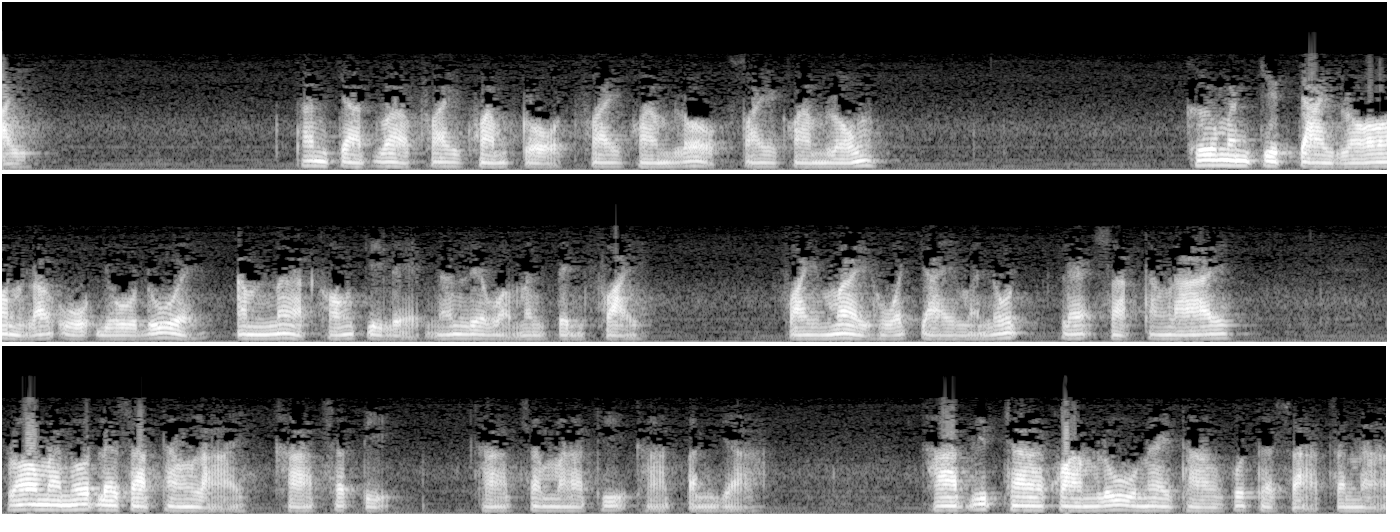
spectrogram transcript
ท่านจัดว่าไฟความโกรธ ไฟความโลภไฟความหลง คือมันจิตใจร้อนแล้วอุอยด้วยอำนาจของกิเลสนั้นเรียกว่ามันเป็นไฟ ไฟไหม้หัวใจมนุษย์และสัตว์ทั้งหลาย เพราะมนุษย์และสัตว์ทั้งหลาย ขาดสติ ขาดสมาธิขาดปัญญา ขาดวิชาความรู้ในทางพุทธศาสนา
